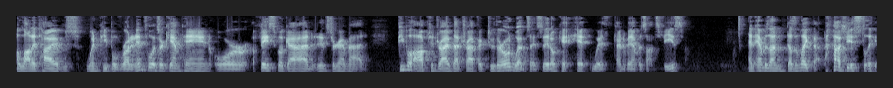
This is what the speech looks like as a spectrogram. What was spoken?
a lot of times when people run an influencer campaign or a Facebook ad, an Instagram ad, people opt to drive that traffic to their own website so they don't get hit with kind of Amazon's fees. And Amazon doesn't like that. Obviously,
